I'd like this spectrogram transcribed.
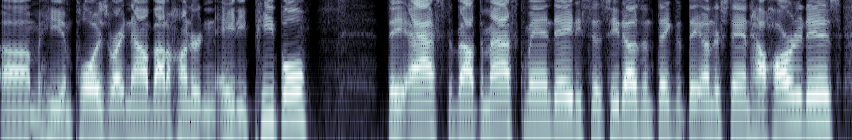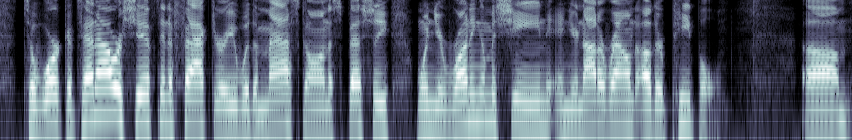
Um, he employs right now about 180 people. They asked about the mask mandate. He says he doesn't think that they understand how hard it is to work a 10 hour shift in a factory with a mask on, especially when you're running a machine and you're not around other people. Um,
